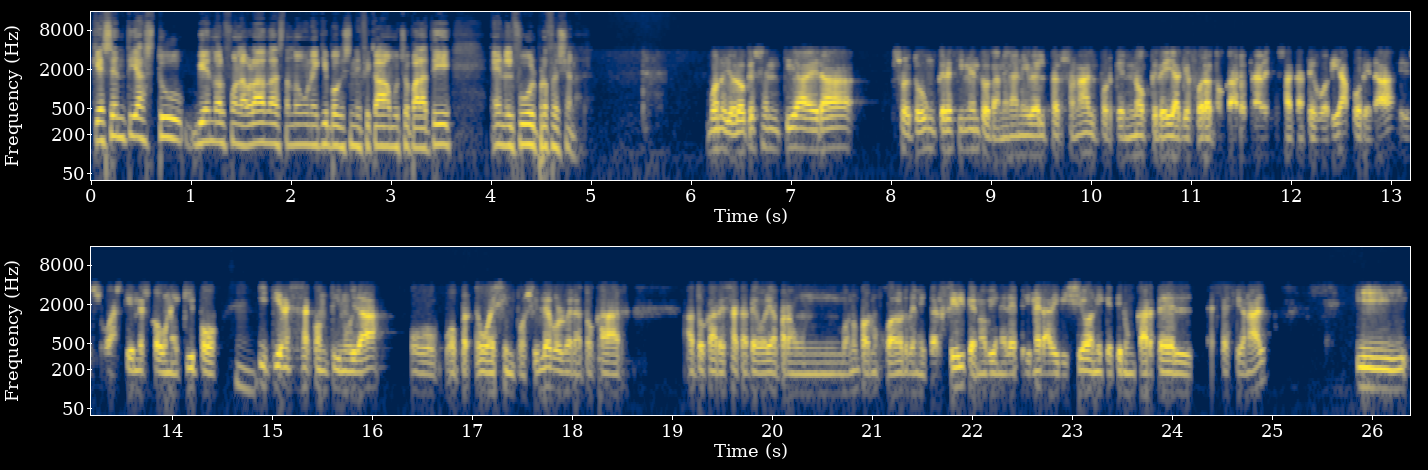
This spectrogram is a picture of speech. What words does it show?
¿qué sentías tú viendo al Fuenlabrada, estando en un equipo que significaba mucho para ti en el fútbol profesional? Bueno, yo lo que sentía era sobre todo un crecimiento también a nivel personal, porque no creía que fuera a tocar otra vez esa categoría por edad, es, o asciendes con un equipo hmm. y tienes esa continuidad, o, es imposible volver a tocar a tocar esa categoría para un bueno para un jugador de mi perfil que no viene de primera división y que tiene un cartel excepcional y,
